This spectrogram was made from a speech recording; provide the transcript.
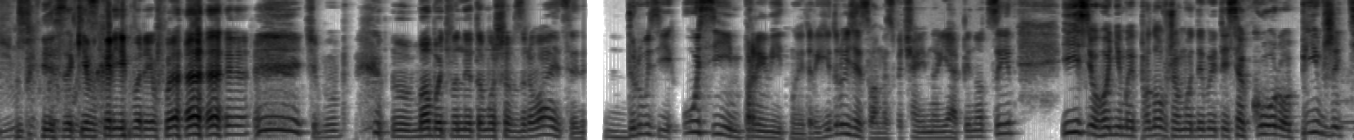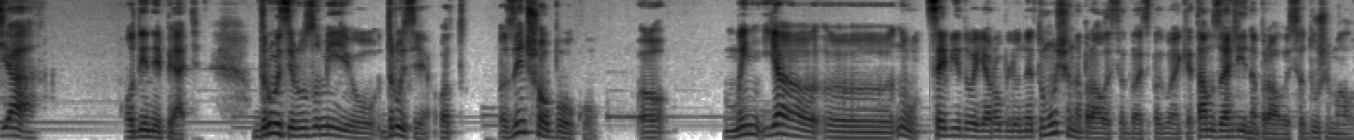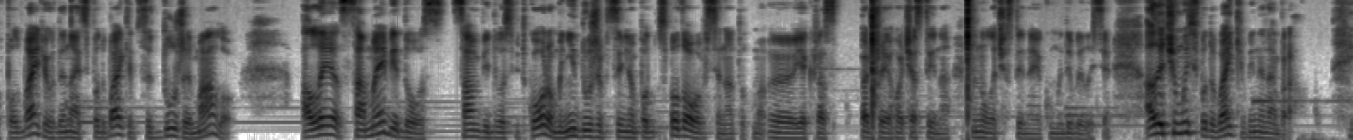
інших прибульців. хріберів. Чому? Ну, мабуть, вони тому, що взриваються. Друзі, усім привіт, мої дорогі друзі! З вами, звичайно, я Піноцид. І сьогодні ми продовжуємо дивитися коро півжиття 1,5. Друзі, розумію, друзі, от з іншого боку, о, Мені, я, е, ну, це відео я роблю не тому, що набралося 20 подбайків, там взагалі набралося дуже мало подбайків, 11 подбайків це дуже мало. Але саме відос, сам відос від Коро мені дуже сильно сподобався на тут, е, якраз перша його частина, минула частина, яку ми дивилися. Але чомусь подобайки він не набрав.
